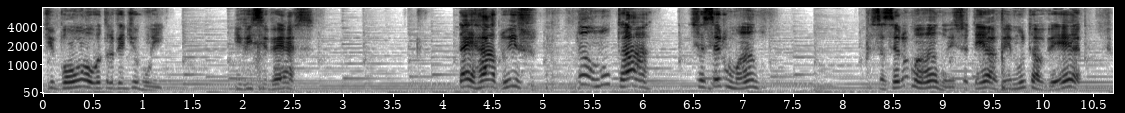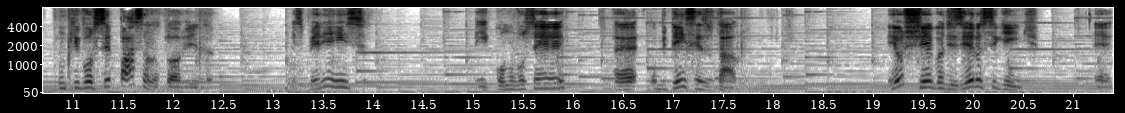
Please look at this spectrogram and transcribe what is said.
de bom, a outra vê de ruim. E vice-versa. Tá errado isso? Não, não tá. Isso é ser humano. Isso é ser humano. Isso tem a ver, muito a ver com o que você passa na tua vida experiência e como você é, obtém esse resultado. Eu chego a dizer o seguinte: é,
